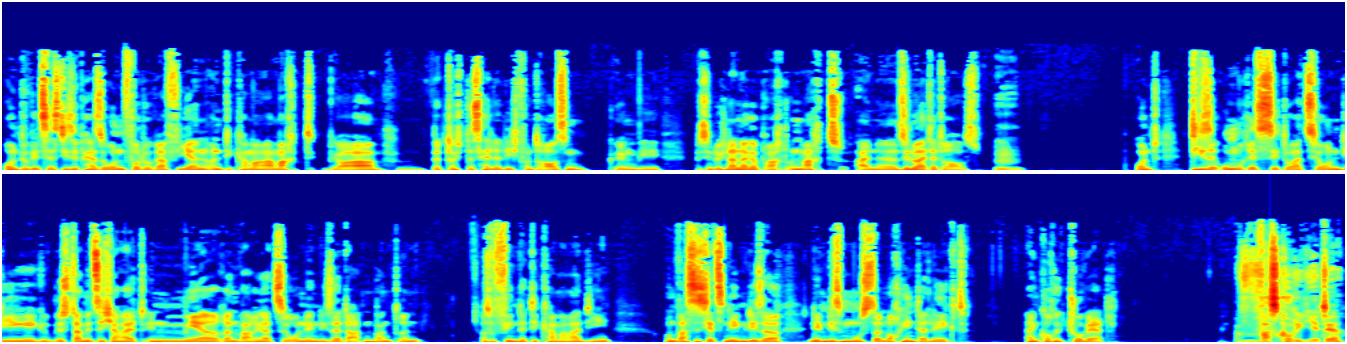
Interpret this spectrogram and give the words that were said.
und du willst jetzt diese Person fotografieren und die Kamera macht, ja, wird durch das helle Licht von draußen irgendwie ein bisschen durcheinander gebracht und macht eine Silhouette draus. Mhm. Und diese Umrisssituation, die ist da mit Sicherheit in mehreren Variationen in dieser Datenbank drin. Also findet die Kamera die. Und was ist jetzt neben dieser, neben diesem Muster noch hinterlegt? Ein Korrekturwert. Was korrigiert der?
